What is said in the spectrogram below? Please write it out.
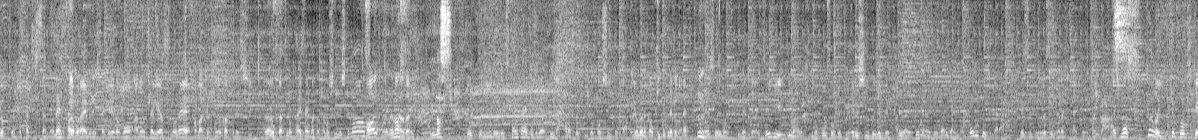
よっくんと勝さんのねコラボライブでしたけれども、あのチャゲヤスのねカバー曲も良かったですしうんよっかつの開催また楽しみにしてます。はいありがとうございます。ただいております。よっくんにいろいろ伝えたいことであるとか、話を聞いてほしいとか世の中を切ってくれとかね、えーそういうのを含めてぜひ今お聞きの放送局 LCVFM あるいは FM ラジオバリバリのホームページからメッセージをお寄せいただきたいと思います。今日の1曲を聴け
